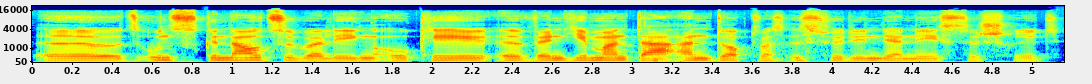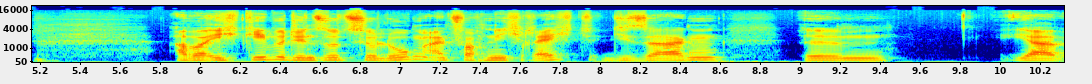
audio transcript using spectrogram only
äh, uns genau zu überlegen, okay, äh, wenn jemand da andockt, was ist für den der nächste Schritt? Aber ich gebe den Soziologen einfach nicht recht, die sagen, ähm, ja,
